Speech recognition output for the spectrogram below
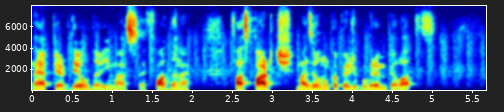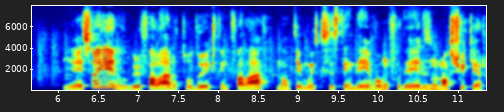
né, perdeu daí, mas é foda, né? faz parte, mas eu nunca perdi pro Grêmio Pelotas. E é isso aí, falaram tudo aí que tem que falar, não tem muito que se estender e vamos foder eles no nosso chiqueiro.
